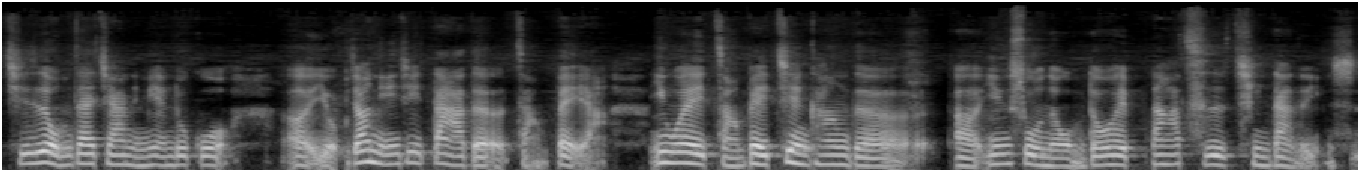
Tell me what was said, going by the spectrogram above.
其实我们在家里面，如果呃有比较年纪大的长辈啊，因为长辈健康的呃因素呢，我们都会让他吃清淡的饮食。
